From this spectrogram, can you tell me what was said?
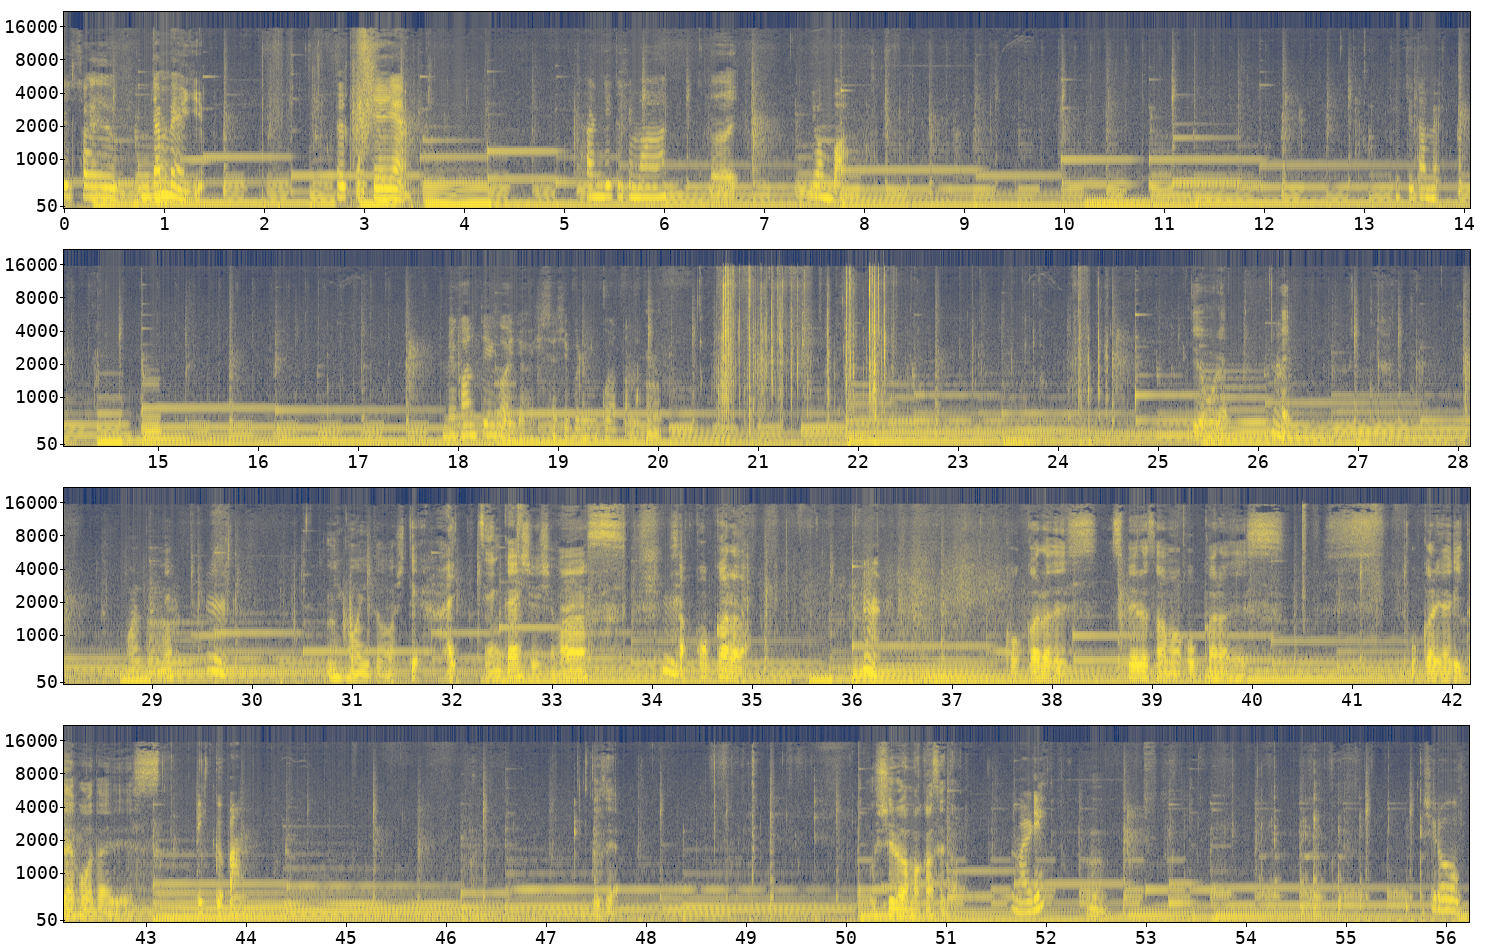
しぶりに攻撃されるダメージ結構低減。反撃します。はい。4番。1ダメメガンテ以外で久しぶりに食らったな、で俺。はい移動してはい全回収します、うん。さあこっからだ。うん。こっからです。スペルさんはこっからです。こっからやりたい放題です。ビッグバン。いくぜ。後ろは任せた。終わり？うん。後ろ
